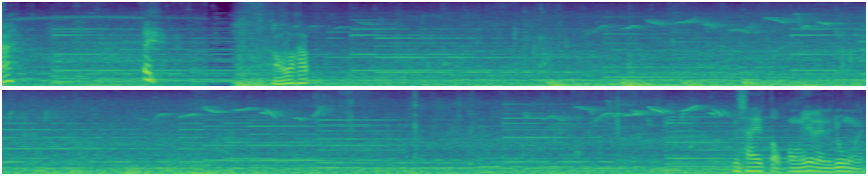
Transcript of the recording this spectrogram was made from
ฮะ เอ้เอาแล้วครับ ไม่ใช่ตกตรงนี้เลยนะยุ่งเลย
